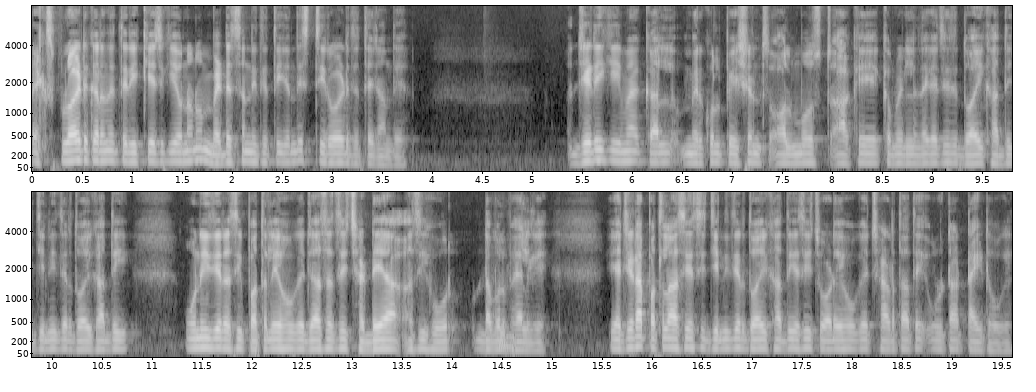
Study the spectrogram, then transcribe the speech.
ਐਕਸਪਲੋਇਟ ਕਰਨ ਦੇ ਤਰੀਕੇ ਚ ਕੀ ਉਹਨਾਂ ਨੂੰ ਮੈਡੀਸਨ ਨਹੀਂ ਦਿੱਤੀ ਜਾਂਦੀ ਸਟੀਰੋਇਡ ਦਿੱਤੇ ਜਾਂਦੇ ਆ। ਜਿਹੜੀ ਕਿ ਮੈਂ ਕੱਲ ਮੇਰੇ ਕੋਲ ਪੇਸ਼ੈਂਟਸ ਆਲਮੋਸਟ ਆ ਕੇ ਕੰਪਲੇਂਟ ਲੈਂਦੇ ਕਿ ਜੀ ਦਵਾਈ ਖਾਦੀ ਜਿੰਨੀ ਦੇਰ ਦਵਾਈ ਖਾਦੀ ਉਨੀ ਦੇਰ ਅਸੀਂ ਪਤਲੇ ਹੋ ਗਏ ਜਦ ਅਸੀਂ ਛੱਡਿਆ ਅਸੀਂ ਹੋਰ ਡਬਲ ਫੈਲ ਗਏ। ਜਾਂ ਜਿਹੜਾ ਪਤਲਾ ਸੀ ਅਸੀਂ ਜਿੰਨੀ ਦੇਰ ਦਵਾਈ ਖਾਦੀ ਅਸੀਂ ਚੌੜੇ ਹੋ ਗਏ ਛੱਡਤਾ ਤੇ ਉਲਟਾ ਟਾਈਟ ਹੋ ਗਏ।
